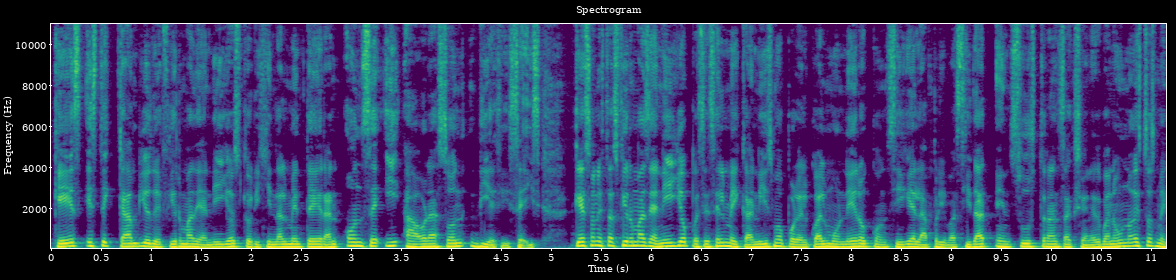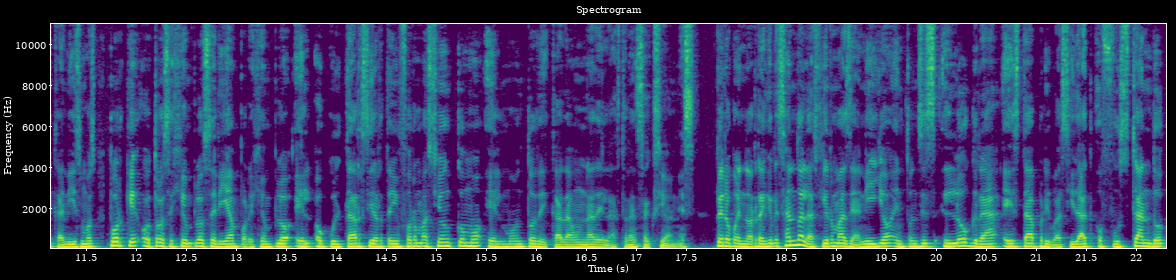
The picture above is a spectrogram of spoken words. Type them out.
que es este cambio de firma de anillos que originalmente eran 11 y ahora son 16. ¿Qué son estas firmas de anillo? Pues es el mecanismo por el cual Monero consigue la privacidad en sus transacciones. Bueno, uno de estos mecanismos, porque otros ejemplos serían, por ejemplo, el ocultar cierta información como el monto de cada una de las transacciones. Pero bueno, regresando a las firmas de anillo, entonces logra esta privacidad ofuscando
